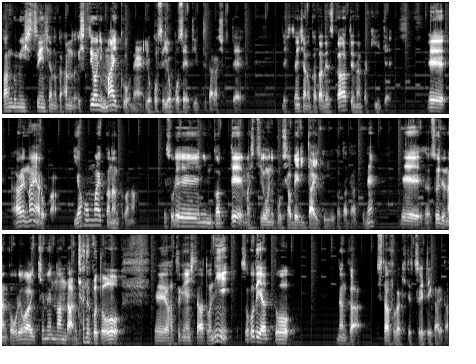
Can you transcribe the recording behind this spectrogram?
番組出演者の方、あの、必要にマイクをね、よこせよこせって言ってたらしくて、で、出演者の方ですか？ってなんか聞いて、で、あれなんやろか？イヤホンマイクかなんかかな？それに向かって、まあ、必要にこう喋りたいという方であってね。で、それでなんか俺はイケメンなんだみたいなことを、えー、発言した後に、そこでやっとなんか、スタッフが来て連れて行かれた。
